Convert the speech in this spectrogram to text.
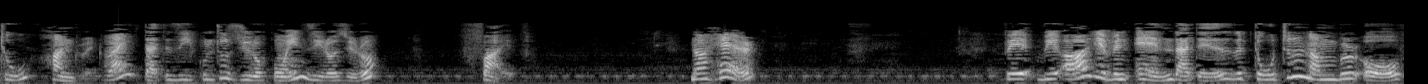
200, right? That is equal to 0 0.005. Now here, we, are given n, that is the total number of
